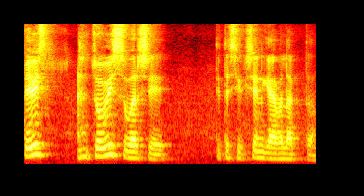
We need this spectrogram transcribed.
तेवीस चोवीस वर्षे तिथं शिक्षण घ्यावं लागतं.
